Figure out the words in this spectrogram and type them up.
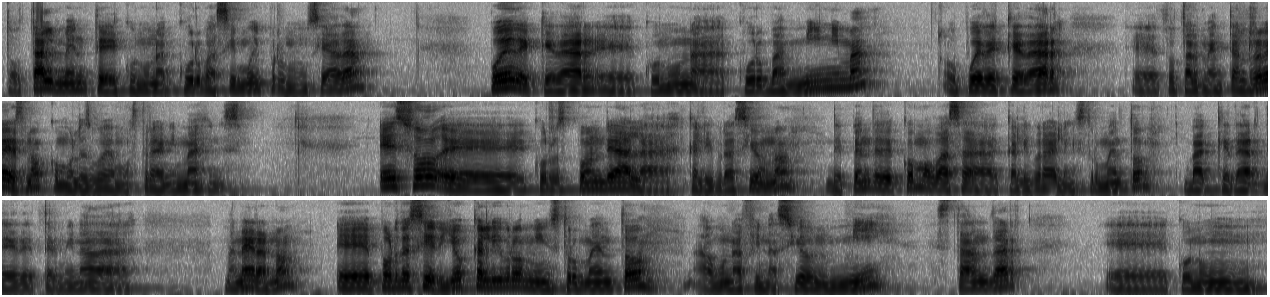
totalmente con una curva así muy pronunciada. Puede quedar eh, con una curva mínima o puede quedar totalmente al revés, ¿no? como les voy a mostrar en imágenes. Eso eh, corresponde a la calibración, ¿no? Depende de cómo vas a calibrar el instrumento, va a quedar de determinada manera, ¿no? Eh, por decir, yo calibro mi instrumento a una afinación Mi estándar eh, con un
